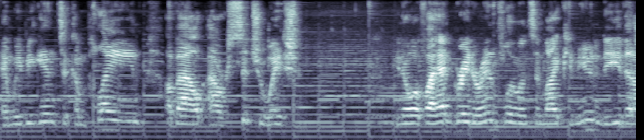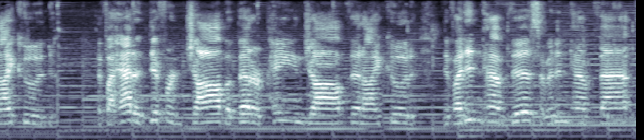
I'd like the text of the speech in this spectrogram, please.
and we begin to complain about our situation. You know, if I had greater influence in my community, then I could. If I had a different job, a better paying job, then I could. If I didn't have this, if I didn't have that.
